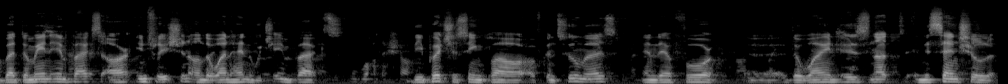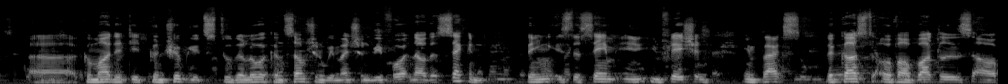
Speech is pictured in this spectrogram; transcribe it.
but the main impacts are inflation on the one hand, which impacts the purchasing power of consumers, and therefore uh, the wine is not an essential uh, commodity. It contributes to the lower consumption we mentioned before. Now, the second thing is the same inflation impacts the cost of our bottles, our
